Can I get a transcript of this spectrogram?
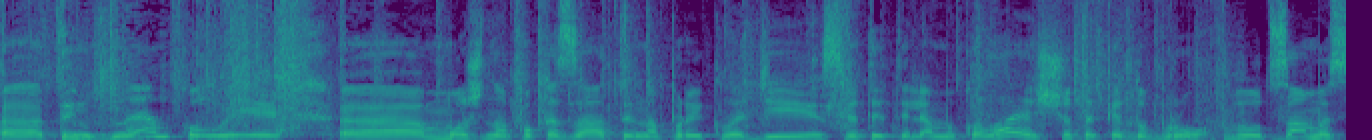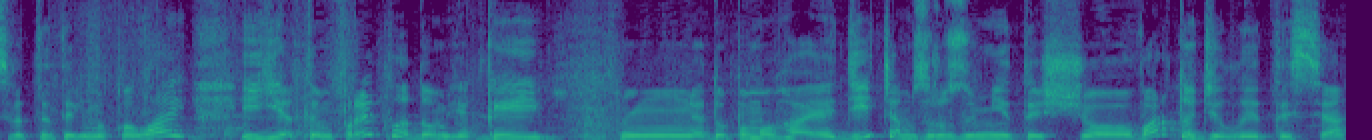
е, тим днем, коли е, можна показати на прикладі святителя Миколая, що таке добро. От саме святитель Миколай і є тим прикладом, який допомагає дітям зрозуміти, що варто ділитися,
